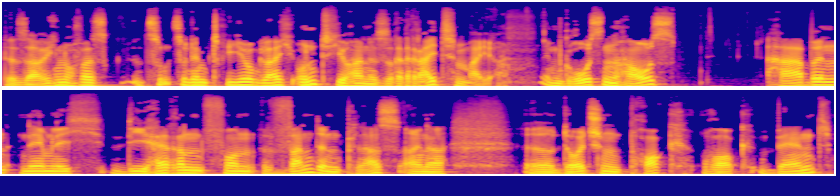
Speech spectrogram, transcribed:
Da sage ich noch was zu, zu dem Trio gleich. Und Johannes Reitmeier. Im großen Haus haben nämlich die Herren von Wandenplas, einer äh, deutschen Prog-Rock-Band,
